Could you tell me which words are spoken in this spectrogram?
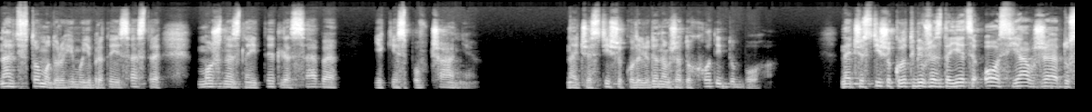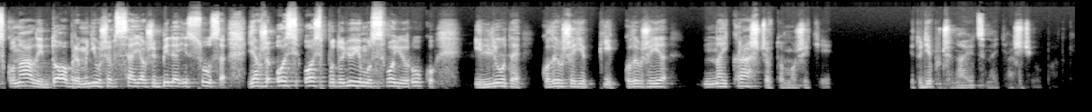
Навіть в тому, дорогі мої брати і сестри, можна знайти для себе якесь повчання. Найчастіше, коли людина вже доходить до Бога. Найчастіше, коли тобі вже здається, ось я вже досконалий, добре, мені вже все, я вже біля Ісуса, я вже ось ось подаю йому свою руку. І люди, коли вже є пік, коли вже є найкраще в тому житті, і тоді починаються найтяжчі випадки.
